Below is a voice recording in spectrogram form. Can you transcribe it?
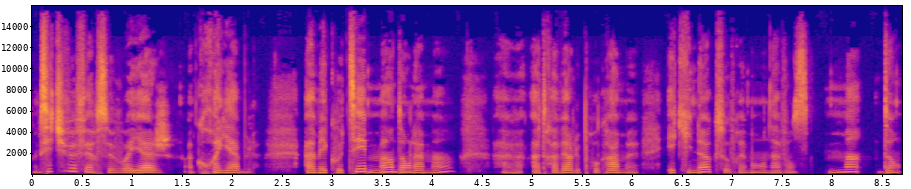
Donc si tu veux faire ce voyage incroyable à mes côtés, main dans la main, à, travers le programme Equinox où vraiment on avance main dans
